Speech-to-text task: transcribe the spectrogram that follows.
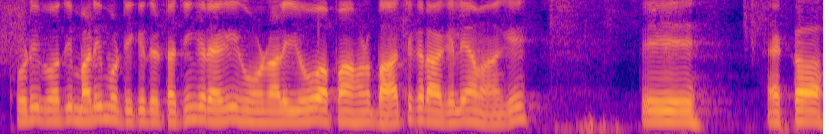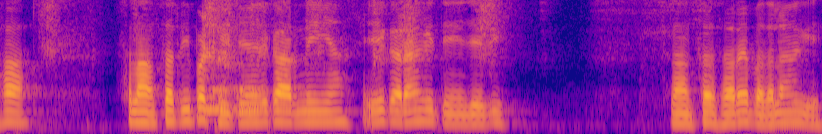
ਥੋੜੀ ਬਹੁਤੀ ਮਾੜੀ ਮੋਟੀ ਕਿਤੇ ਟਚਿੰਗ ਰਹਿ ਗਈ, ਹੋਣ ਵਾਲੀ ਉਹ ਆਪਾਂ ਹੁਣ ਬਾਅਦ ਚ ਕਰਾ ਕੇ ਲਿਆਵਾਂਗੇ। ਤੇ ਇੱਕ ਆਹ ਸਲਾਂਸਰ ਦੀ ਭੱਠੀ ਚੇਂਜ ਕਰਨੀ ਆ, ਇਹ ਕਰਾਂਗੇ ਚੇਂਜ ਇਹ ਵੀ। ਸਲਾਂਸਰ ਸਾਰੇ ਬਦਲਾਂਗੇ।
